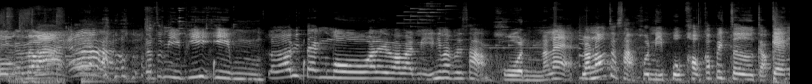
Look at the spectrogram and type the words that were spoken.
ว่างก็ไม่ว่างเออก็ จะมีพี่อิม แล้วก็พี่แตงโมอะไรประมาณนี้ที่มันเป็นสามคนนั่นแหละ แล้วนอกจากสามคนนี้ปุ๊บเขาก็ไปเจอกับแก๊ง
